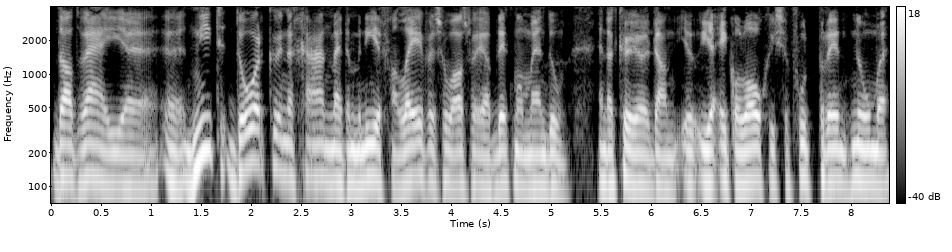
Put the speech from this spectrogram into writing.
dat wij uh, uh, niet door kunnen gaan met een manier van leven zoals we op dit moment doen. En dat kun je dan je, je ecologische footprint noemen.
